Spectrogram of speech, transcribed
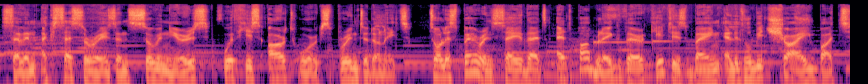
selling accessories and souvenirs with his artworks printed on it. Tolia's parents say that at public their kid is being a little bit shy, but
